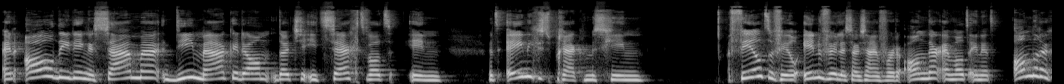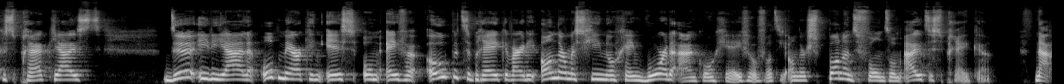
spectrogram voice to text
En al die dingen samen, die maken dan dat je iets zegt wat in het ene gesprek misschien veel te veel invullen zou zijn voor de ander. En wat in het andere gesprek juist de ideale opmerking is om even open te breken waar die ander misschien nog geen woorden aan kon geven. Of wat die ander spannend vond om uit te spreken. Nou,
